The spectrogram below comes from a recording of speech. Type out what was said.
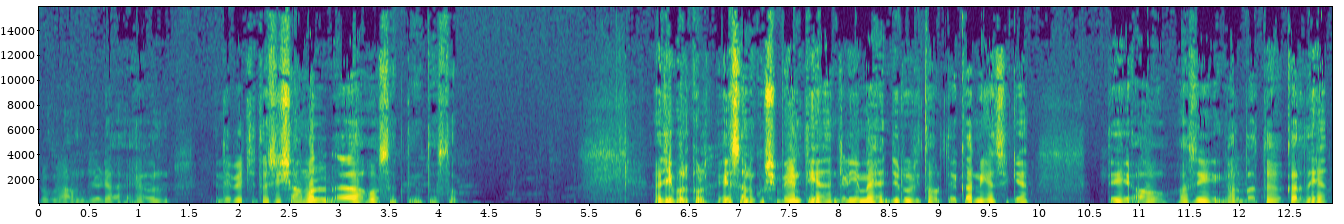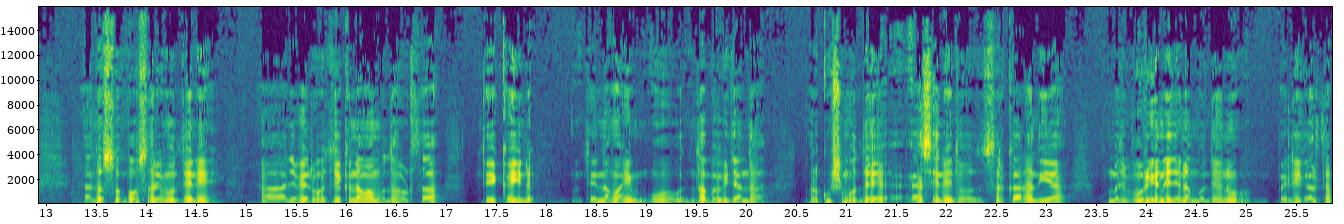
ਪ੍ਰੋਗਰਾਮ ਜਿਹੜਾ ਹੈ ਉਹ ਇਹਦੇ ਵਿੱਚ ਤੁਸੀਂ ਸ਼ਾਮਲ ਅਹ, ਹੋ ਸਕਦੇ ਹੋ ਦੋਸਤੋ। ਅਜੀ ਬਿਲਕੁਲ ਇਹ ਸਾਨੂੰ ਕੁਝ ਬੇਨਤੀਆਂ ਜਿਹੜੀਆਂ ਮੈਂ ਜ਼ਰੂਰੀ ਤੌਰ ਤੇ ਕਰਨੀਆਂ ਸੀਗੀਆਂ। ਤੇ ਆਓ ਅਸੀਂ ਗੱਲਬਾਤ ਕਰਦੇ ਹਾਂ। ਅਹ, ਦੋਸਤੋ ਬਹੁਤ ਸਾਰੇ ਮੁੱਦੇ ਨੇ। ਅਹ, ਜਿਵੇਂ ਰੋਜ਼ ਇੱਕ ਨਵਾਂ ਮੁੱਦਾ ਉੱਠਦਾ ਤੇ ਕਈ ਨ- ਤੇ ਨਵਾਂ ਹੀ ਉਹ ਦੱਬ ਵੀ ਜਾਂਦਾ। ਪਰ ਕੁਝ ਮੁੱਦੇ ਐਸੇ ਨੇ ਜੋ ਸਰਕਾਰਾਂ ਦੀਆਂ ਮਜਬੂਰੀਆਂ ਨੇ ਜਿਨ੍ਹਾਂ ਮੁੱਦਿਆਂ ਨੂੰ ਪਹਿਲੀ ਗੱਲ ਤਾਂ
